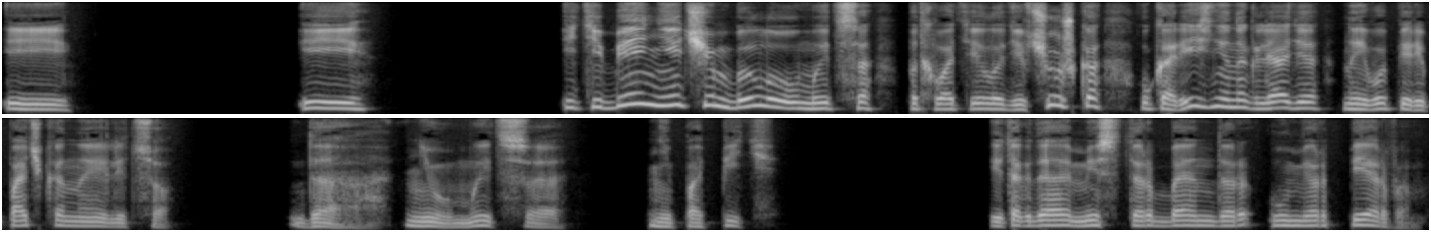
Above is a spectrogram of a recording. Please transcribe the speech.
И... и... «И тебе нечем было умыться», — подхватила девчушка, укоризненно глядя на его перепачканное лицо. «Да, не умыться, не попить». И тогда мистер Бендер умер первым.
